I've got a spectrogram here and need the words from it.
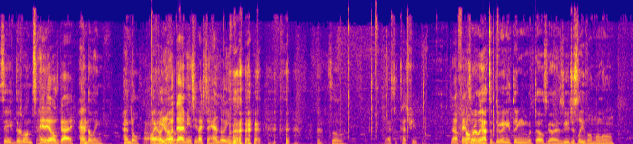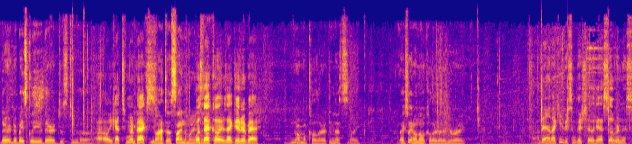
See, there's one's Hey, the old guy. handling, handle. Oh, like you know what that means? He likes to handle. You know, so he likes to touch people. No offense. you don't really have to do anything with those guys. You just leave them alone. They're they're basically there just to. Uh, oh, you got two more you, packs. You don't have to assign them or anything. What's that color? Is that good or bad? Normal color. I think that's like. Actually, I don't know what color that is. You're right. Oh damn, that gave you some good shit. Look at that silverness.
